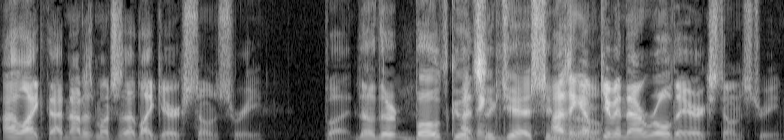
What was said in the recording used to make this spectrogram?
I like that. Not as much as I'd like Eric Stonestreet, but No, they're both good I think, suggestions. I think I'm giving that role to Eric Stonestreet.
